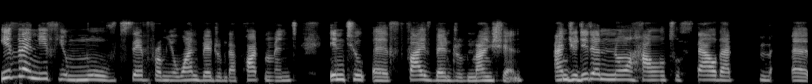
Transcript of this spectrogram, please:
even if you moved say from your one bedroom apartment into a five bedroom mansion and you didn't know how to style that uh,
